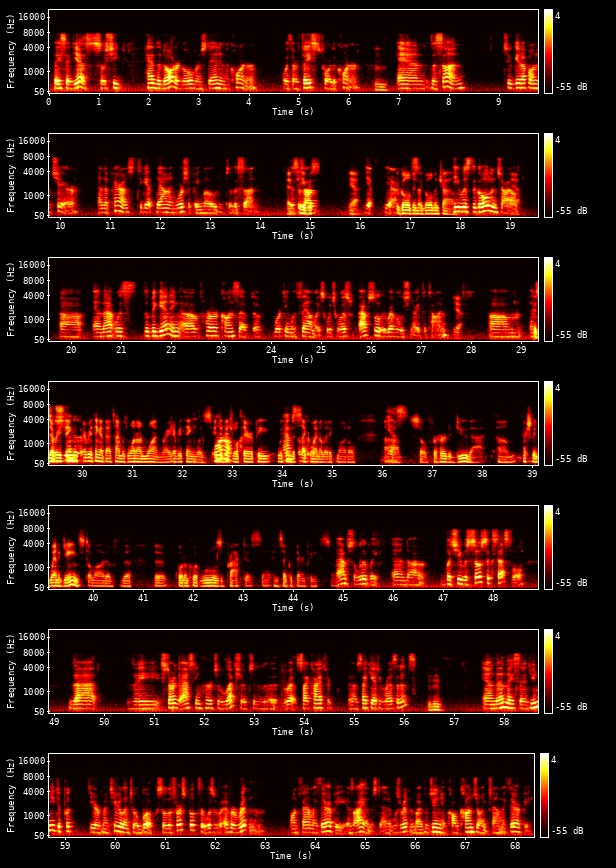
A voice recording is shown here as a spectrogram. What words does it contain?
They said yes. So she had the daughter go over and stand in the corner with her face toward the corner, Mm. and the son to get up on a chair, and the parents to get down in worshiping mode to the son. As This is he our- was, yeah, Yes, yeah. the golden, So the golden child. he was the golden child, uh, and that was the beginning of her concept of working with families, which was absolutely revolutionary at the time. Yeah. Um, because so everything everything at that time was one on one, right? Everything was One-on-one. individual therapy within Absolutely. the psychoanalytic model. Um, Yes. So for her to do that um, actually went against a lot of the the quote unquote rules of practice uh, in psychotherapy. So Absolutely. And uh, but she was so successful that they started asking her to lecture to the re- psychiatric uh, psychiatric residents, Mhm. and then they said you need to put your material into a book. So the first book that was ever written on family therapy, as I understand it, was written by Virginia called Conjoint Family Therapy.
